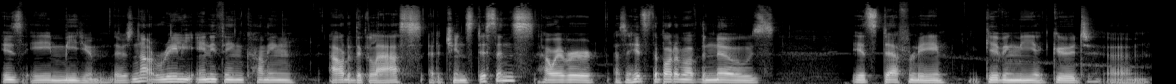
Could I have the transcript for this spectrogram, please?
is a medium. There's not really anything coming out of the glass at a chin's distance. However, as it hits the bottom of the nose, it's definitely giving me a good um,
